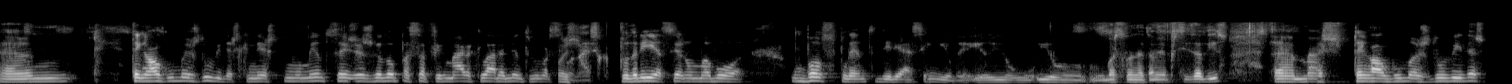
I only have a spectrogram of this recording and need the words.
Um, tenho algumas dúvidas que neste momento seja jogador para se afirmar claramente no Barcelona. Pois. Acho que poderia ser uma boa um bom suplente, diria assim, e o, e o, e o Barcelona também precisa disso, uh, mas tenho algumas dúvidas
